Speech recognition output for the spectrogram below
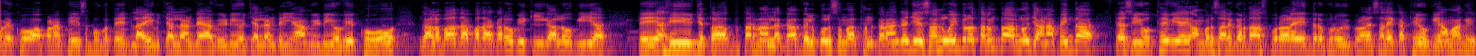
ਵੇਖੋ ਆਪਣਾ ਫੇਸਬੁੱਕ ਤੇ ਲਾਈਵ ਚੱਲਣ ਡਿਆ ਵੀਡੀਓ ਚੱਲਣ ਡਈਆਂ ਵੀਡੀਓ ਵੇਖੋ ਗੱਲਬਾਤ ਦਾ ਪਤਾ ਕਰੋ ਵੀ ਕੀ ਗੱਲ ਹੋ ਗਈ ਆ। ਤੇ ਅਸੀਂ ਜਿੱਤਰਾ ਧਰਨਾ ਲੱਗਾ ਬਿਲਕੁਲ ਸਮਰਥਨ ਕਰਾਂਗੇ। ਜੇ ਸਾਨੂੰ ਇਧਰੋਂ ਤਰਨਤਾਰਨ ਨੂੰ ਜਾਣਾ ਪੈਂਦਾ ਤੇ ਅਸੀਂ ਉੱਥੇ ਵੀ ਅੰਮ੍ਰਿਤਸਰ ਗੁਰਦਾਸਪੁਰ ਵਾਲੇ ਇਧਰ ਫਿਰੋਜ਼ਪੁਰ ਵਾਲੇ ਸਾਰੇ ਇਕੱਠੇ ਹੋ ਕੇ ਆਵਾਂਗੇ।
